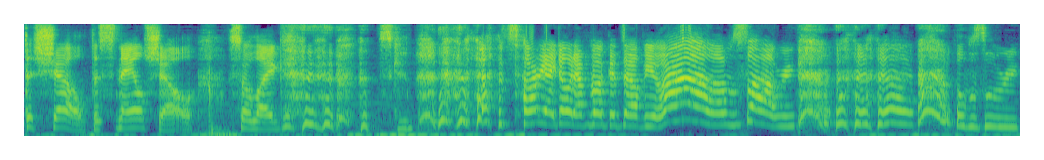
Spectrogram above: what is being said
the shell, the snail shell. So like, skin. sorry, I don't have fucking tell you. Ah, I'm sorry. I'm sorry.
